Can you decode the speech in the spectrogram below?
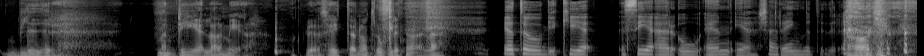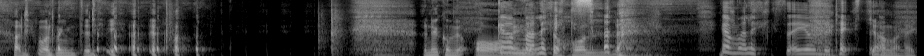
blir, man delar mer. Och hittar du något roligt nu eller? Jag tog C-R-O-N-E. Kärring betyder det. Ja, okej. ja, det var nog inte det. Nu kommer jag av mig Gammal helt och hållet. Gammal häxa i undertexterna. Gammal. Nej,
